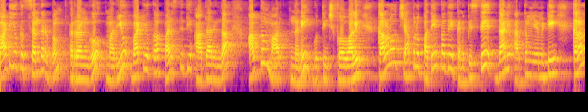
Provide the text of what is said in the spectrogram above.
వాటి యొక్క సందర్భం రంగు మరియు వాటి యొక్క పరిస్థితి ఆధారంగా అర్థం మారుతుందని గుర్తుంచుకోవాలి. కలలో చేపలు పదే పదే కనిపిస్తే దాని అర్థం ఏమిటి? కళల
